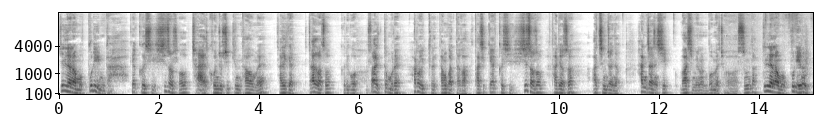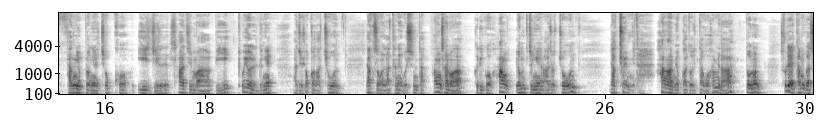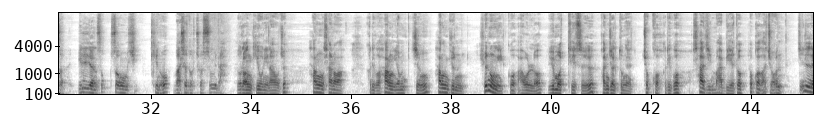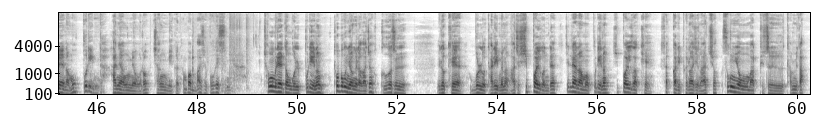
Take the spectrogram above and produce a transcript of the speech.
찔레나무 뿌리입니다. 깨끗이 씻어서 잘 건조시킨 다음에 잘게 잘라서 그리고 쌀뜨물에 하루 이틀 담갔다가 다시 깨끗이 씻어서 달여서 아침 저녁 한 잔씩 마시면 몸에 좋습니다. 찔레나무 뿌리는 당뇨병에 좋고 이질, 사지마비, 토열 등의 아주 효과가 좋은 약성을 나타내고 있습니다. 항산화 그리고 항염증에 아주 좋은 약초입니다. 항암 효과도 있다고 합니다. 또는 술에 담가서 1년 숙성시킨 후 마셔도 좋습니다. 노란 기운이 나오죠. 항산화 그리고 항염증, 항균 효능이 있고 아울러 류모티스 관절통에 좋고 그리고 사지 마비에도 효과가 좋은 찔레나무 뿌리입니다. 한약명으로 장미근 한번 마셔보겠습니다. 청물의 동굴 뿌리는 토복용이라고 하죠. 그것을 이렇게 물로 달이면 아주 시뻘건데 찔레나무 뿌리는 시뻘겋게 색깔이 변하진 않죠. 숭늉 맛 비슷합니다.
